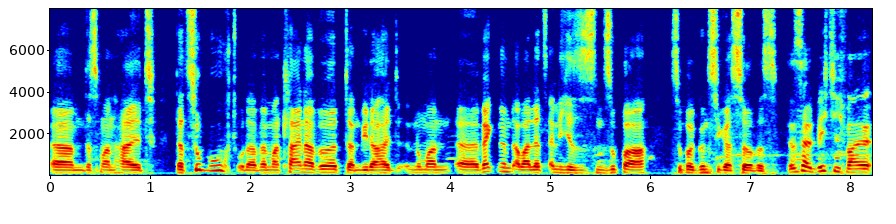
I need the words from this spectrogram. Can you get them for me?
ähm, dass man halt dazu bucht oder wenn man kleiner wird, dann wieder halt Nummern äh, wegnimmt. Aber letztendlich ist es ein super, super günstiger Service. Das ist halt wichtig, weil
